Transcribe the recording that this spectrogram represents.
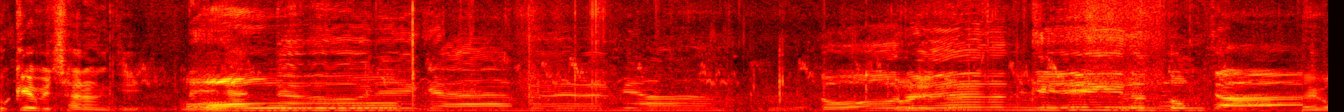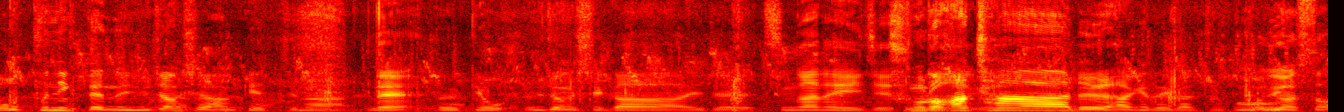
도깨비 촬영지. 내가 눈을 감으면 떠오르는 길은 동자. 저희가 오프닝 때는 유정 씨와 함께 했지만 네. 또 이렇게 오- 유정 씨가 이제 중간에 이제 중도 돌아가게 하차를 하게 돼가지고 어디 갔어?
